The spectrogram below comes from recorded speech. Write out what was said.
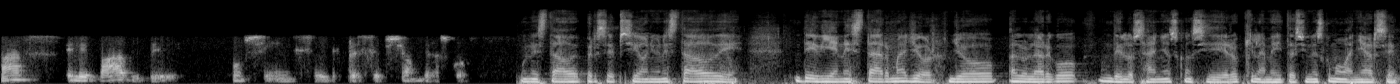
más elevado de conciencia y de percepción de las cosas. Un estado de percepción y un estado de, de bienestar mayor. Yo a lo largo de los años considero que la meditación es como bañarse,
